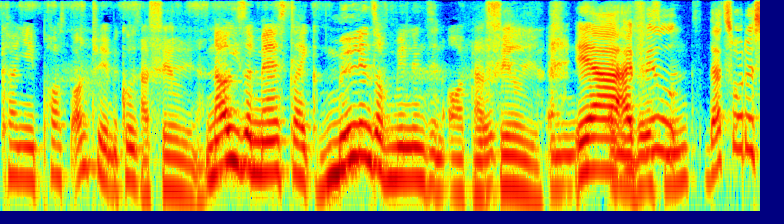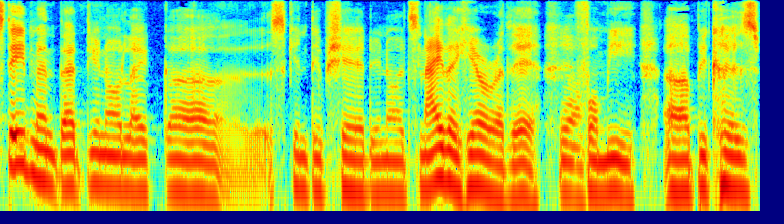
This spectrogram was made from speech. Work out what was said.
Kanye passed on to him because I feel you. now he's amassed like millions of millions in artwork. I feel you. and- yeah, and I feel that sort of statement that you know, like uh, Skin Dip shared. You know, it's neither here or there Yeah. for me uh, because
